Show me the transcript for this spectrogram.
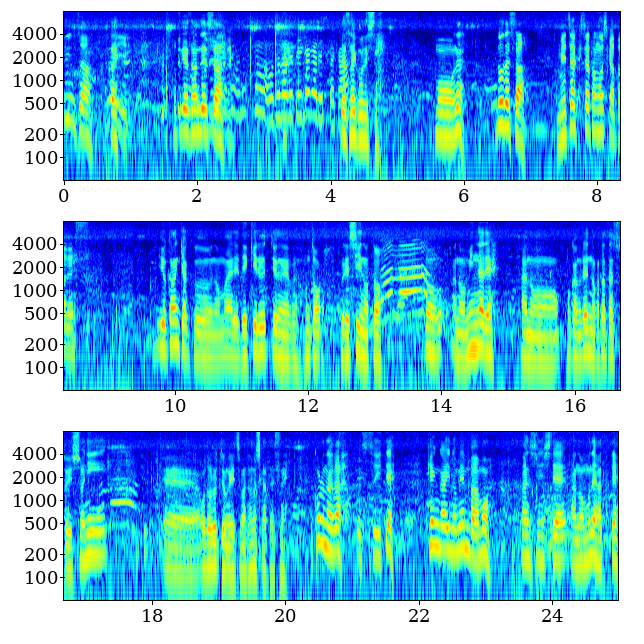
りんちゃん。はい。お疲れさんでした。い踊られていかがでしたか？や最高でした。もうねどうでした？めちゃくちゃ楽しかったです。有観客の前でできるっていうのがやっぱ本当嬉しいのととあのみんなであの他の連の方たちと一緒に、えー踊るっていうのが一番楽しかったですね。コロナが落ち着いて県外のメンバーも安心してあの胸張って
